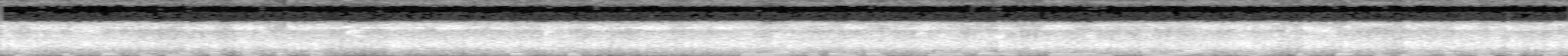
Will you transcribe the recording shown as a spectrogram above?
12 til 17 meter per sekund. God sigt. I nat i den vestlige del kuling fra nord 12 til 17 meter per sekund.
